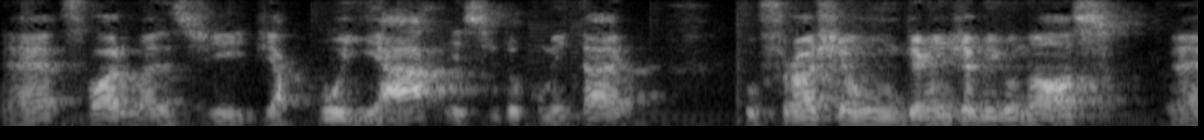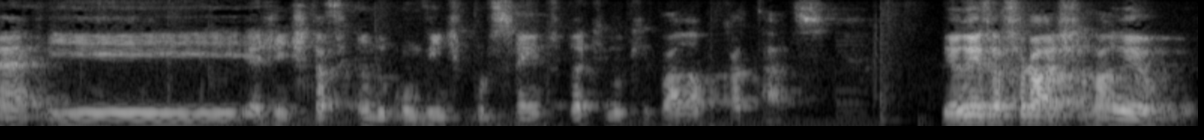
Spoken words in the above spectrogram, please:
né, formas de, de apoiar esse documentário. O Frost é um grande amigo nosso, né, e a gente está ficando com 20% daquilo que vai lá para o Catarse. Beleza, Frost? Valeu.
